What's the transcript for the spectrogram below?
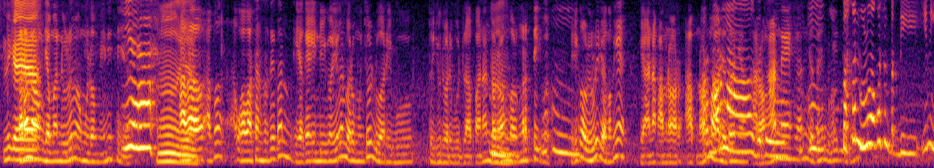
Ini Karena kayak memang zaman dulu memang belum ini sih ya. iya oh, iya. Hal-hal apa wawasan seperti itu kan ya kayak indigo aja kan baru muncul 2007 2008an baru orang baru ngerti. Bu. Jadi kalau dulu dianggapnya ya anak abnor- abnormal, jatuhnya, gitu aneh kan jatuhnya Mm, begitu. bahkan dulu aku sempet di ini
